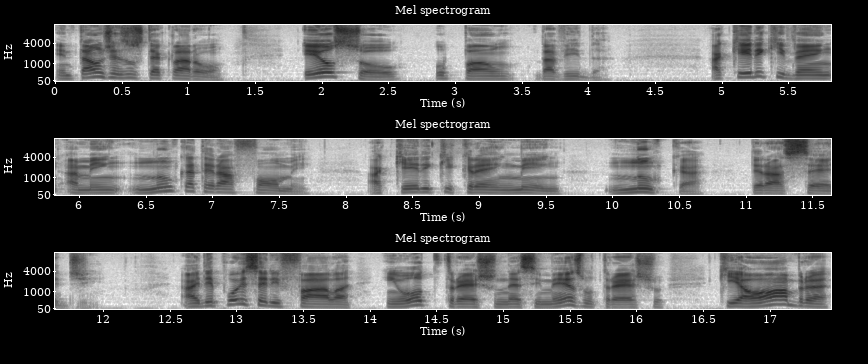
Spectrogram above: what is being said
Então Jesus declarou: Eu sou o pão da vida. Aquele que vem a mim nunca terá fome, aquele que crê em mim nunca terá sede. Aí depois ele fala em outro trecho, nesse mesmo trecho, que a obra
